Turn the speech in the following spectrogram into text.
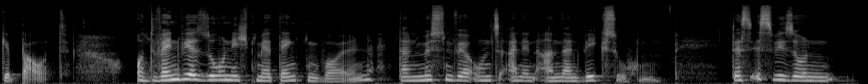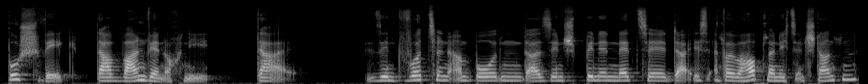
gebaut. Und wenn wir so nicht mehr denken wollen, dann müssen wir uns einen anderen Weg suchen. Das ist wie so ein Buschweg, da waren wir noch nie. Da sind Wurzeln am Boden, da sind Spinnennetze, da ist einfach überhaupt noch nichts entstanden.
